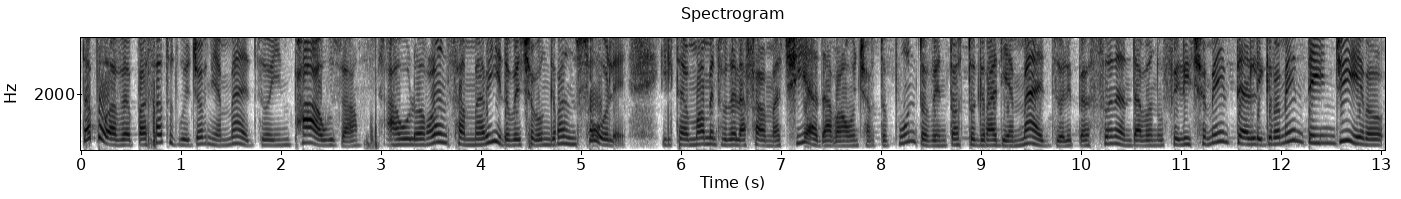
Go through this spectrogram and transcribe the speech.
Dopo aver passato due giorni e mezzo in pausa a Oloron San Marie dove c'era un gran sole, il termometro della farmacia dava a un certo punto 28 gradi e mezzo, le persone andavano felicemente e allegramente in giro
